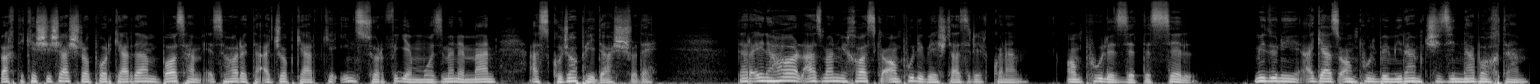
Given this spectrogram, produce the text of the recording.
وقتی که شیشش را پر کردم باز هم اظهار تعجب کرد که این سرفه مزمن من از کجا پیداش شده؟ در این حال از من می‌خواست که آمپولی بهش تزریق کنم. آمپول ضد سل. می‌دونی اگه از آمپول بمیرم چیزی نباختم.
